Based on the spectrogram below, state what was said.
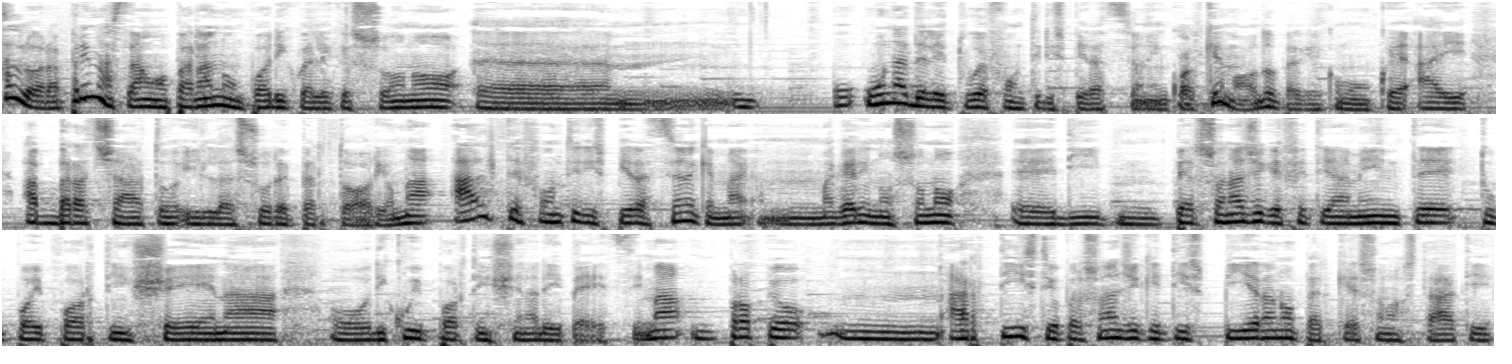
Allora, prima stavamo parlando un po' di quelle che sono ehm, una delle tue fonti di ispirazione in qualche modo, perché comunque hai abbracciato il suo repertorio, ma altre fonti di ispirazione che ma- magari non sono eh, di mh, personaggi che effettivamente tu poi porti in scena o di cui porti in scena dei pezzi, ma proprio mh, artisti o personaggi che ti ispirano perché sono stati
